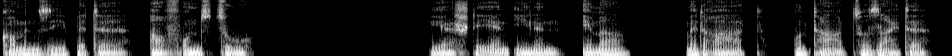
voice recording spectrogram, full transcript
kommen Sie bitte auf uns zu. Wir stehen Ihnen immer mit Rat und Tat zur Seite.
